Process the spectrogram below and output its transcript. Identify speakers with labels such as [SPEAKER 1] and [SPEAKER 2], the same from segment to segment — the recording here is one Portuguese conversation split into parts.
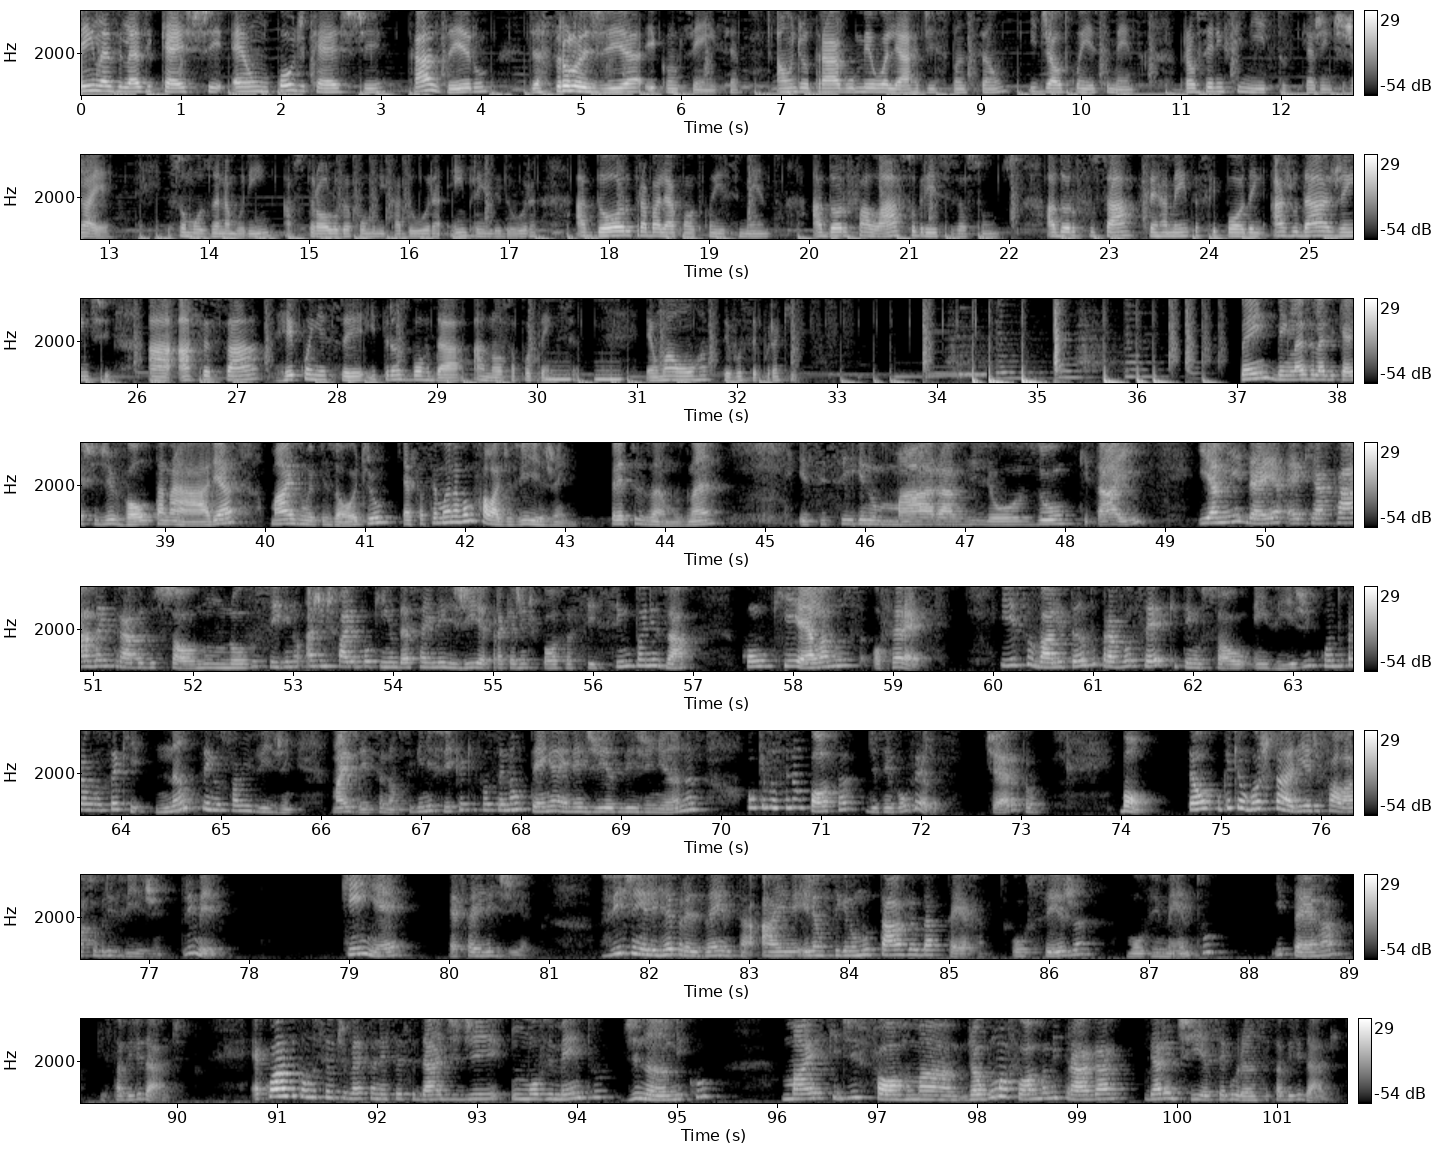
[SPEAKER 1] Bem Leve Leve Cast é um podcast caseiro de astrologia e consciência, onde eu trago o meu olhar de expansão e de autoconhecimento para o ser infinito que a gente já é. Eu sou Mozana Morim, astróloga, comunicadora, empreendedora. Adoro trabalhar com autoconhecimento, adoro falar sobre esses assuntos, adoro fuçar ferramentas que podem ajudar a gente a acessar, reconhecer e transbordar a nossa potência. É uma honra ter você por aqui. Bem, bem leve, leve cast de volta na área. Mais um episódio. Essa semana vamos falar de Virgem. Precisamos, né? Esse signo maravilhoso que tá aí. E a minha ideia é que a cada entrada do Sol num novo signo, a gente fale um pouquinho dessa energia para que a gente possa se sintonizar com o que ela nos oferece. E isso vale tanto para você que tem o Sol em Virgem, quanto para você que não tem o Sol em Virgem. Mas isso não significa que você não tenha energias virginianas ou que você não possa desenvolvê-las, certo? Bom, então o que, que eu gostaria de falar sobre Virgem? Primeiro, quem é essa energia? Virgem ele representa a ele é um signo mutável da Terra, ou seja, movimento e Terra, estabilidade. É quase como se eu tivesse a necessidade de um movimento dinâmico, mas que de forma, de alguma forma me traga garantia, segurança, estabilidade.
